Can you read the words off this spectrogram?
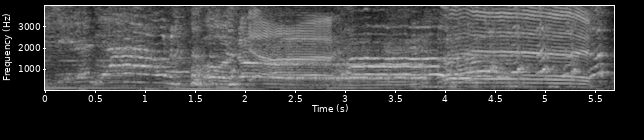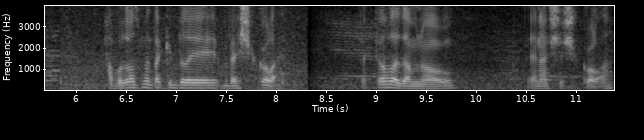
Shit down! Oh no! A potom jsme taky byli ve škole. Tak tohle za mnou, to je naše škola.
